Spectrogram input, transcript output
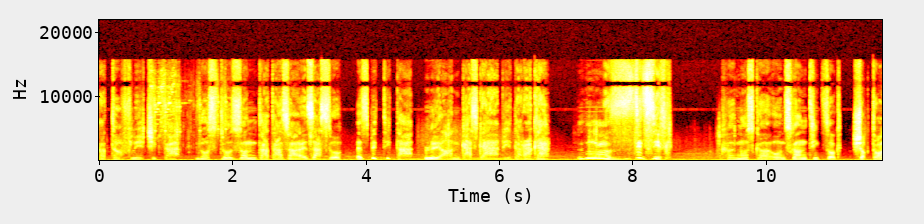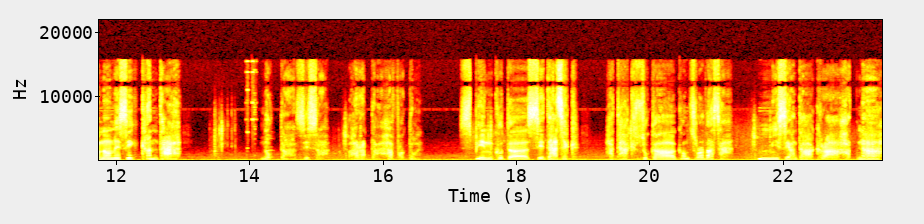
Sato flechita, nosto zonta taza esasu, espetita, rian casca pitaraka. Sitsisk! Konoska unskan tiksok, shoktono mesi kanta. Nokta zisa, harapta hafaknon. Spin kuta sidazek. Hatak zuka konservasa. Misianta kra hatna.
